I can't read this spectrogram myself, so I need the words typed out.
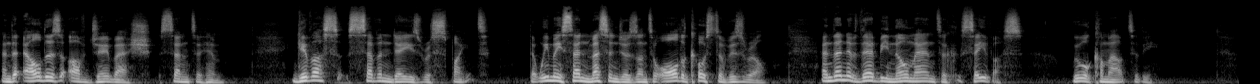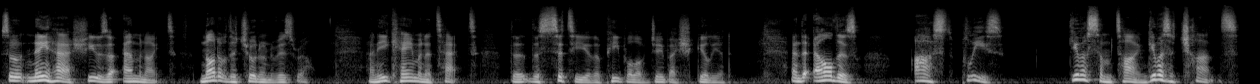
And the elders of Jabesh said unto him, Give us seven days' respite, that we may send messengers unto all the coast of Israel. And then, if there be no man to save us, we will come out to thee. So Nahash, he was an Ammonite, not of the children of Israel. And he came and attacked the, the city of the people of Jabesh Gilead. And the elders asked, Please, give us some time, give us a chance,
